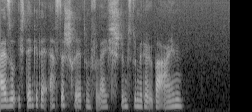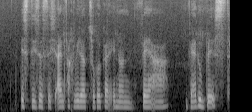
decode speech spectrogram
Also ich denke, der erste Schritt, und vielleicht stimmst du mir da überein, ist dieses sich einfach wieder zurückerinnern, wer, wer du bist,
